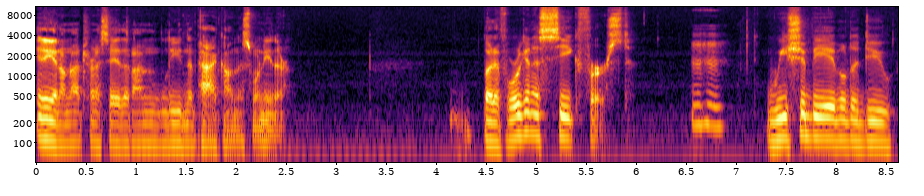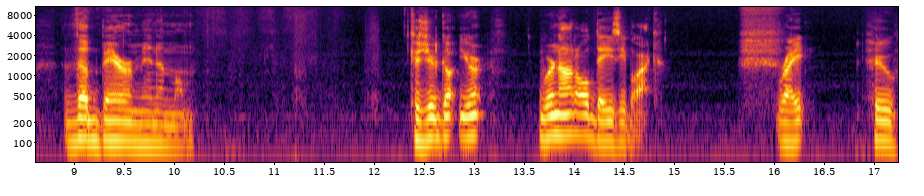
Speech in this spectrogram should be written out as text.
and again, I'm not trying to say that I'm leading the pack on this one either. But if we're going to seek 1st mm-hmm. we should be able to do the bare minimum. Because you're go- you're, we're not all Daisy Black, right? Who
